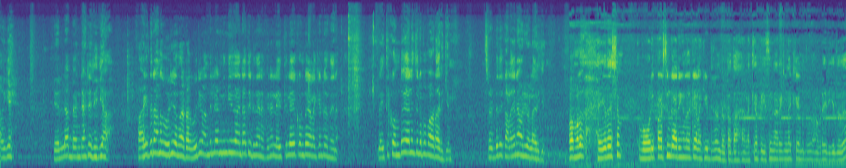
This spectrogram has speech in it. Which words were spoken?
ഓക്കെ എല്ലാം ബെൻഡായിട്ട് ഇരിക്കുക. ഭാഗ്യത്തിലാണ് ഉരി വന്നത് കേട്ടോ. ഉരി വന്നില്ലായിരുന്നെങ്കിൽ ഇത് അതിന്റെ അകത്ത് ഇരുന്നേനെ. പിന്നെ ലൈത്തിലേക്ക് കൊണ്ട് ഇളക്കേണ്ടി വന്നേനെ. ലൈത്തിൽ കൊണ്ടുപോയാലും ചിലപ്പോൾ പാടായിരിക്കും. ത്രെഡ് ഇത് കളയാൻ വഴിയുള്ളതായിരിക്കും. അപ്പോൾ നമ്മൾ ഏകദേശം ബോഡി പാർട്സും കാര്യങ്ങളൊക്കെ ഇളക്കിയിട്ടിട്ടുണ്ട് കേട്ടോ. അതാ ഇളക്കിയ പീസും കാര്യങ്ങളൊക്കെയാണ് അവിടെ ഇരിക്കുന്നത്.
